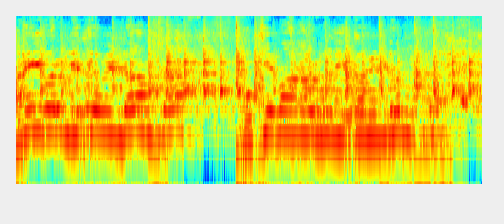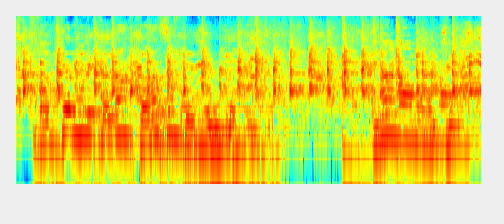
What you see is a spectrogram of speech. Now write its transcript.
அனைவரும் நிற்க வேண்டாம். முக்கியமானவர்கள் நிற்க வேண்டும். பக்தர்களுக்கெல்லாம் கலசம் தெரிய வேண்டும். இதுதான் நாம முக்கியம்.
